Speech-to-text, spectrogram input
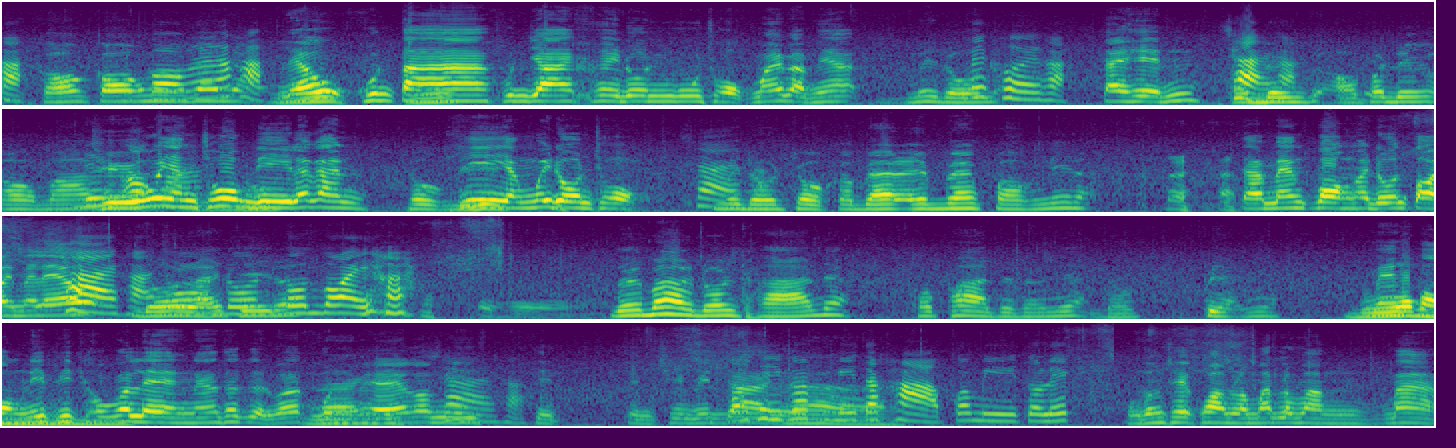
ค่ะกองกองกองนั่นนะคะแล้วคุณตาคุณยายเคยโดนงูฉกไหมแบบเนี้ย ไม่โดนไม่เคยค่ะ แต่เห็นใช่ดึงค่ะ ออกมาดึงออกมาดึงถือว่ายังโชคดีแล้วกัน โชคดีที่ยังไม่โดนฉก ใช่ไม่โดนโจกกับแบบไอ้แมงป่องนี่แหละ แต่แมงป่องอะโดนต่อยมาแล้ว ใช่ค่ะโดโดนนหลายโดทีนแล้ว โดนบ่อยค่ะโดยมากโดนขาเนี่ย เขาพลาดจากตรงเนี้ยโดนเปียกเนี่ยบว แมงป่องนี่พิษเขาก็แรงนะ ถ้าเกิดว่าคนแรง แพ้ก็มีใช่ค่ะสิทธิ์ถึงชีวิตบางได้ทีก็นะมีตะขาบก็มีตัวเล็ก ผมต้องใช้ความระมัดระวังมาก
